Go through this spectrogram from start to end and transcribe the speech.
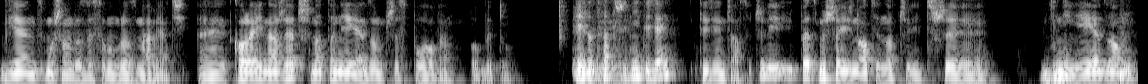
więc muszą ze sobą rozmawiać. E, kolejna rzecz, no to nie jedzą przez połowę pobytu. Ej, to trwa 3 dni, tydzień? Tydzień czasu, czyli powiedzmy 6 nocy, no czyli 3 dni nie jedzą,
